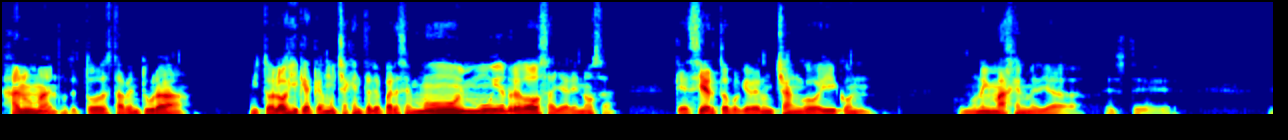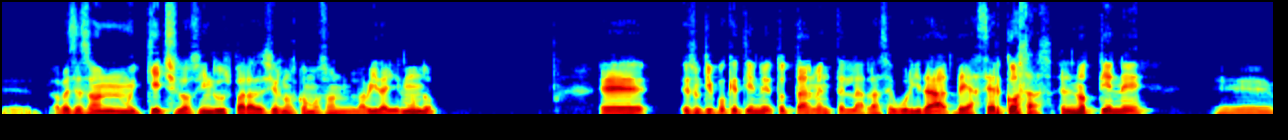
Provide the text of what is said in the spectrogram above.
Hanuman, de toda esta aventura mitológica que a mucha gente le parece muy, muy enredosa y arenosa, que es cierto, porque ver un chango ahí con, una imagen media, este, eh, a veces son muy kitsch los hindús para decirnos cómo son la vida y el mundo. Eh, es un tipo que tiene totalmente la, seguridad de hacer cosas. Él no tiene, eh,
